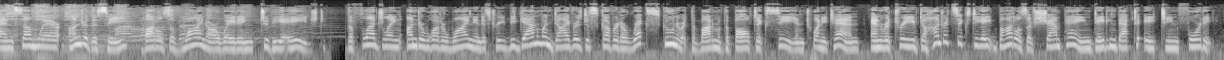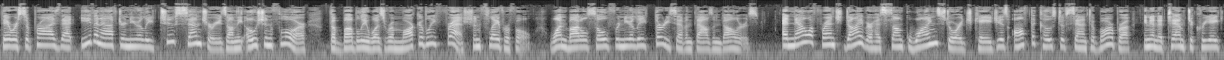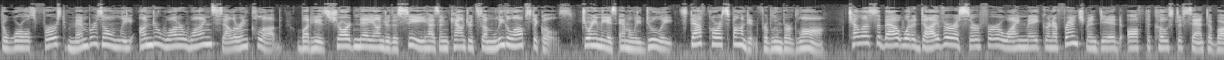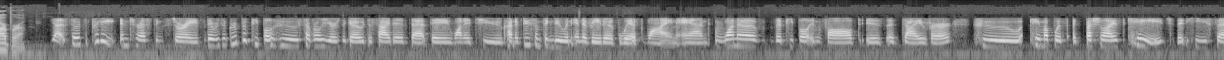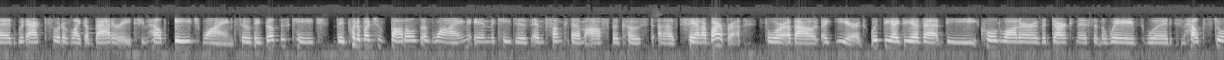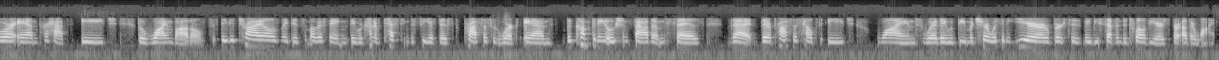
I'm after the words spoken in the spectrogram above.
And somewhere under the sea, bottles of wine are waiting to be aged. The fledgling underwater wine industry began when divers discovered a wrecked schooner at the bottom of the Baltic Sea in 2010 and retrieved 168 bottles of champagne dating back to 1840. They were surprised that even after nearly two centuries on the ocean floor, the bubbly was remarkably fresh and flavorful. One bottle sold for nearly $37,000. And now a French diver has sunk wine storage cages off the coast of Santa Barbara in an attempt to create the world's first members only underwater wine cellar and club. But his Chardonnay under the sea has encountered some legal obstacles. Joining me is Emily Dooley, staff correspondent for Bloomberg Law. Tell us about what a diver, a surfer, a winemaker, and a Frenchman did off the coast of Santa Barbara. Yeah, so it's a pretty interesting story. There was a group of people who several years ago decided that they wanted to kind of do something new and innovative with wine. And one of the people involved is a diver who came up with a specialized cage that he said would act sort of like a battery to help age wine. So they built this cage, they put a bunch of bottles of wine in the cages and sunk them off the coast of Santa Barbara for about a year with the idea that the cold water, the darkness, and the waves would help store and perhaps age the wine bottles. They did trials, they did some other things. They were kind of testing to see if this process would work. And the company Ocean Fathom says that their process helps age wines where they would be mature within a year versus maybe 7 to 12 years for other wines.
